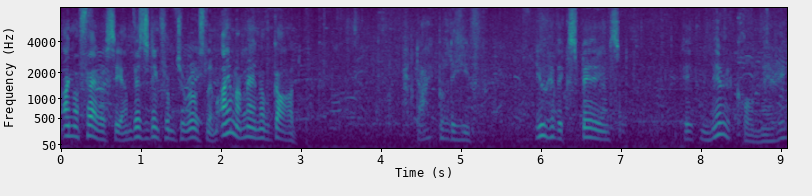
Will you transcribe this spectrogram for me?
I'm a Pharisee. I'm visiting from Jerusalem. I'm a man of God. And I believe you have experienced a miracle, Mary.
